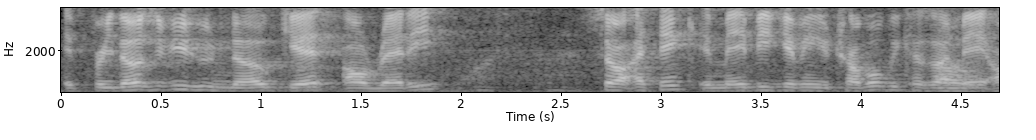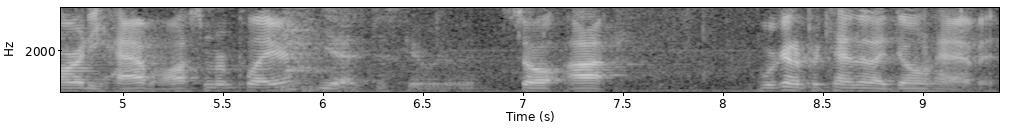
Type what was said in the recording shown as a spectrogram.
If, for those of you who know Git already, so I think it may be giving you trouble because I may Oh. already have Awesomer Player. Yeah, just get rid of it. So uh, we're gonna pretend that I don't have it.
